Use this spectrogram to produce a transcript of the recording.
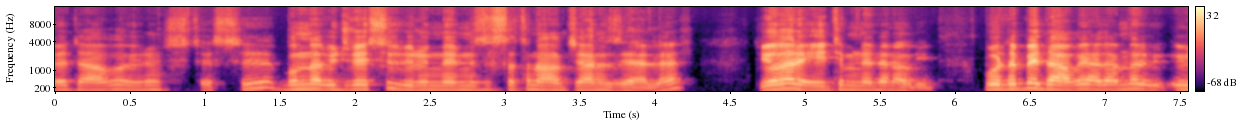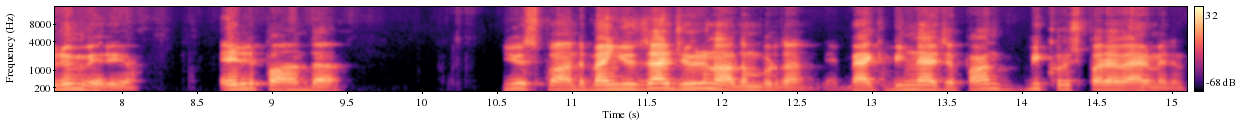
Bedava ürün sitesi. Bunlar ücretsiz ürünlerinizi satın alacağınız yerler. Diyorlar ya eğitim neden alayım? Burada bedavaya adamlar ürün veriyor. 50 pound'a 100 pound'a. Ben yüzlerce ürün aldım buradan. Belki binlerce pound bir kuruş para vermedim.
